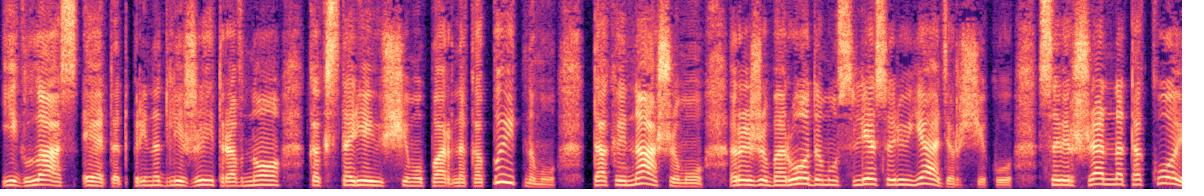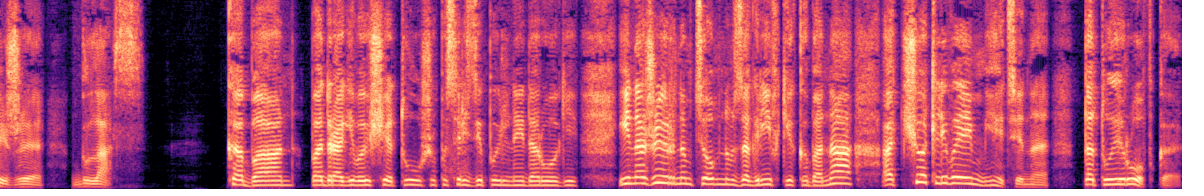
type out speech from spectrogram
и глаз этот принадлежит равно как стареющему парнокопытному, так и нашему рыжебородому слесарю-ядерщику, совершенно такой же глаз. Кабан, подрагивающая туша посреди пыльной дороги, и на жирном темном загривке кабана отчетливая метина, татуировка,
